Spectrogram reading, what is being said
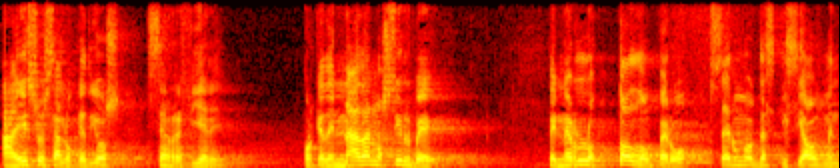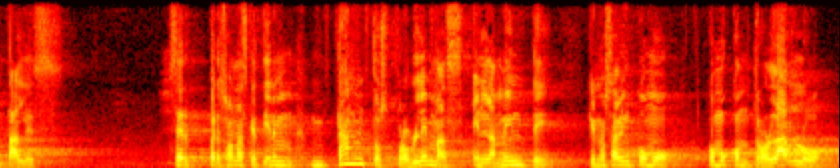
A eso es a lo que Dios se refiere, porque de nada nos sirve tenerlo todo, pero ser unos desquiciados mentales ser personas que tienen tantos problemas en la mente que no saben cómo, cómo controlarlo.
